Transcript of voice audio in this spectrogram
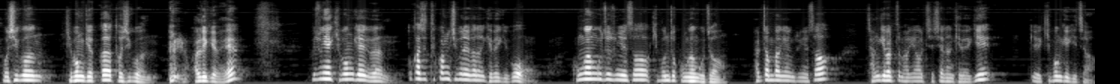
도시군 기본계획과 도시군 관리계획. 그중에 기본계획은 똑같이 특광시군에 관한 계획이고 공간구조 중에서 기본적 공간구조, 발전 방향 중에서 장기 발전 방향을 제시하는 계획이 예, 기본계획이죠.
